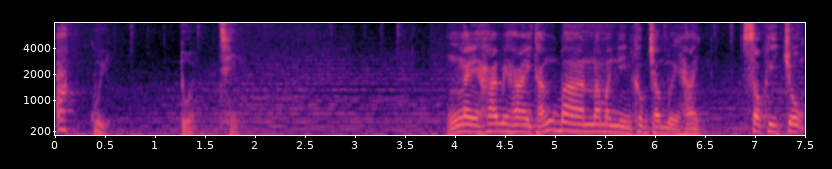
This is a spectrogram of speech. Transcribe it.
Ác quỷ tuổi teen Ngày 22 tháng 3 năm 2012, sau khi trộm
